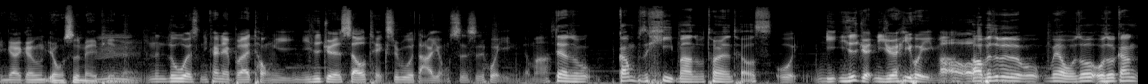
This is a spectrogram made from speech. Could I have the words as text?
应该跟勇士没拼了。嗯，那 Louis，你看起来不太同意，你是觉得 Celtics 如果打勇士是会赢的吗？这样说刚不是 Heat 吗？怎么突然 Tells？我你你是觉得你觉得 Heat 会赢吗？哦，不是不是，我没有，我说我说刚，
